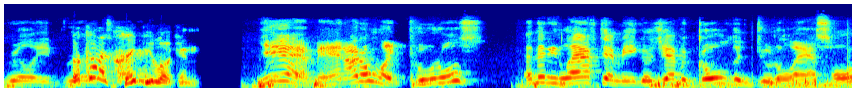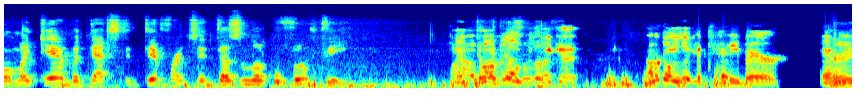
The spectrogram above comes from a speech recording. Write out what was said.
really, they're kind of creepy looking. Yeah, man, I don't like poodles. And then he laughed at me. He goes, "You have a golden doodle, asshole." I'm like, "Yeah, but that's the difference. It doesn't look foofy." My No, my dog dog doesn't look. like a our dog's like a teddy bear, and he,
